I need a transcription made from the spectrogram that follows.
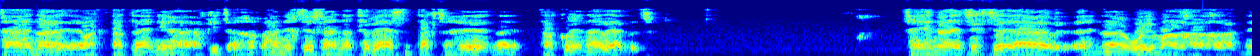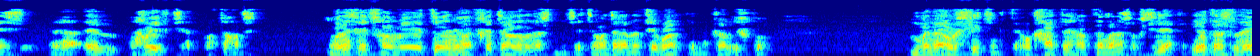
تعانا أتانيها أكيد أخب هاني اختيسانا تباس نتاكتا هي تاكو ينا لأجلج تعانا تكتا هنا وي ما غاغا نيش الهويك تشاب وطهانش ولا شيء تفهم يتوني واتخطا غلاش نجي мына ушитинг окхата хата мана соксилек йотас ле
